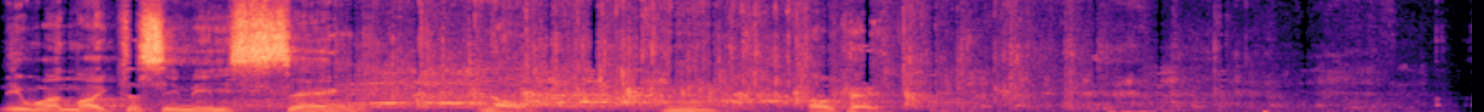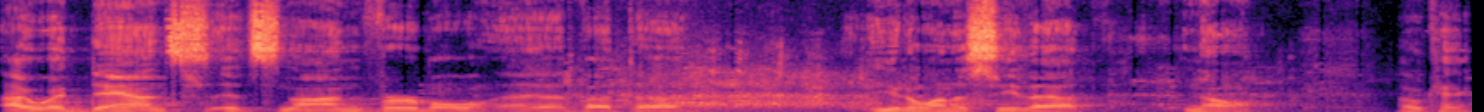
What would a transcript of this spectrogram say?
Anyone like to see me sing? No. Mm, okay. I would dance. It's nonverbal, uh, but uh, you don't want to see that. No. Okay.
